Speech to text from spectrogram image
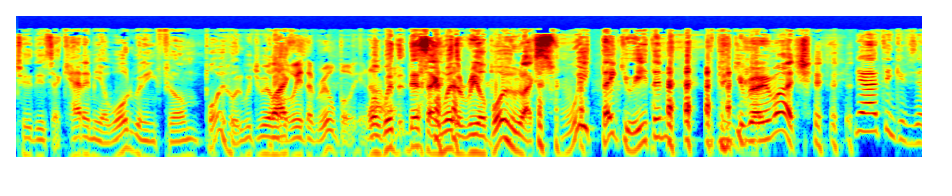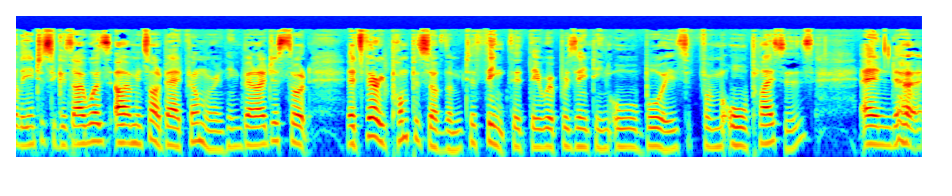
to this Academy Award winning film Boyhood, which we're Well, like, we're the real boyhood. well, aren't we're the- they're saying we're the real Boyhood. We're like, sweet, thank you, Ethan, thank you very much. No, I think it was really interesting because I was, I mean, it's not a bad film or anything, but I just thought it's very pompous of them to think that they're representing all boys from all places and uh,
